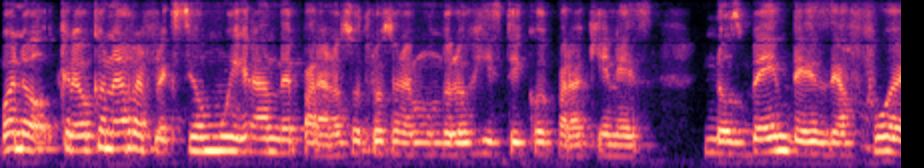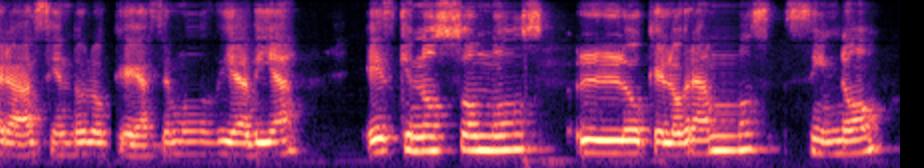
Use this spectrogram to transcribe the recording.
Bueno, creo que una reflexión muy grande para nosotros en el mundo logístico, para quienes nos ven desde afuera haciendo lo que hacemos día a día, es que no somos lo que logramos, sino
